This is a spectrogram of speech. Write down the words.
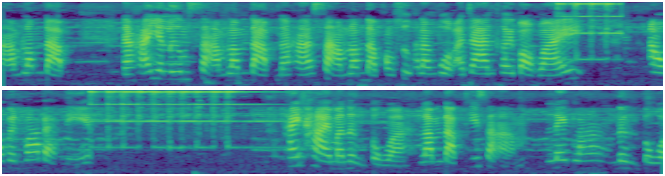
3 ลำดับ นะคะ อย่าลืม3ลำดับนะคะ3ลำดับของสูตรพลังบวกอาจารย์เคยบอกไว้ เอาเป็นว่าแบบนี้ ให้ทายมาหนึ่งตัวลำดับที่3เลขล่างหนึ่งตัว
